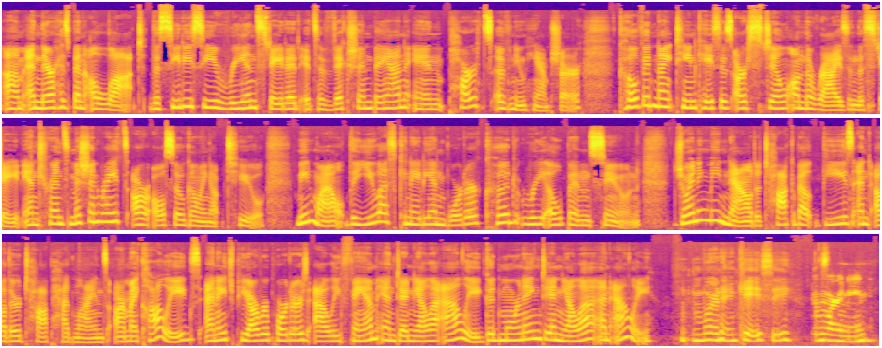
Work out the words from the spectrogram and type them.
um, and there has been a lot. The CDC reinstated its eviction ban in parts of New Hampshire. COVID 19 cases are still on the rise in the state, and transmission rates are also going up too. Meanwhile, the U.S. Canadian border could reopen soon. Joining me now to talk about these and other top headlines are my colleagues, NHPR reporters Alli Fam and Daniela Allee. Good morning, Daniela and Alli. Morning, Casey. Good morning.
